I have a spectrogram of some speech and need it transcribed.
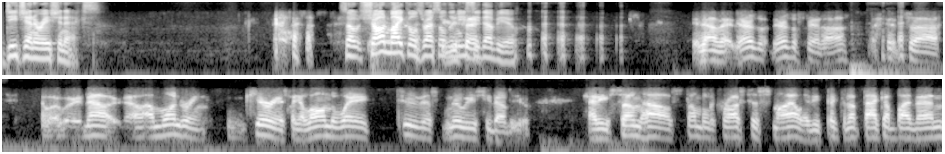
D-Generation X. so Shawn Michaels wrestled in ECW. now there's a there's a fit, huh? It's uh now I'm wondering curiously along the way to this new ECW, had he somehow stumbled across his smile? Had he picked it up back up by then?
